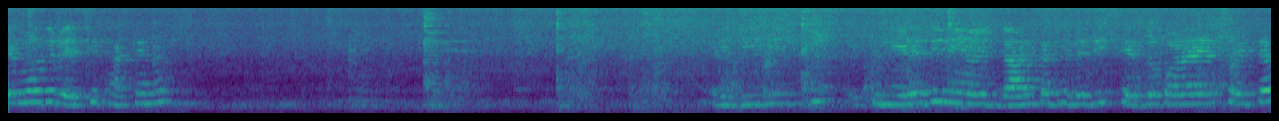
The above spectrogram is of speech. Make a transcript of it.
এর মধ্যে বেশি থাকে না। দিয়ে দিয়েছি। একটু নেড়ে দিই ওই ডালটা ঢেলে দিই, সেদ্ধ করা আছে ওইটা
